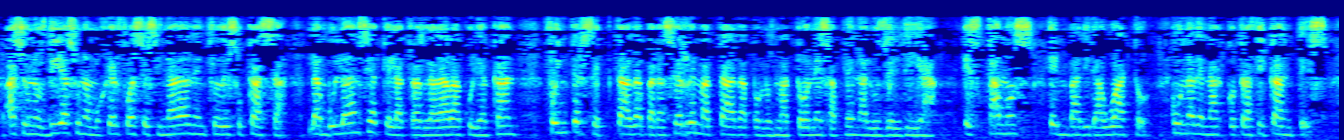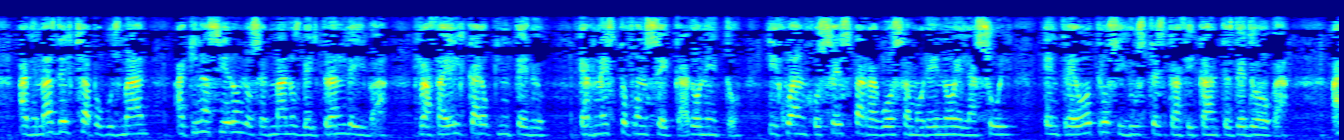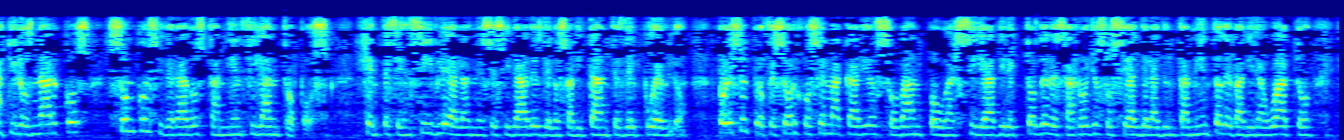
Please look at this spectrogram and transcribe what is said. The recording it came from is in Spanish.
Hace unos días una mujer fue asesinada dentro de su casa. La ambulancia que la trasladaba a Culiacán fue interceptada para ser rematada por los matones a plena luz del día. Estamos en Badiraguato, cuna de narcotraficantes. Además del Chapo Guzmán, aquí nacieron los hermanos Beltrán Leiva, Rafael Caro Quintero, Ernesto Fonseca Doneto y Juan José Esparragosa Moreno el Azul, entre otros ilustres traficantes de droga. Aquí los narcos son considerados también filántropos, gente sensible a las necesidades de los habitantes del pueblo. Por eso el profesor José Macario Sobampo García, director de Desarrollo Social del Ayuntamiento de Badiraguato,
